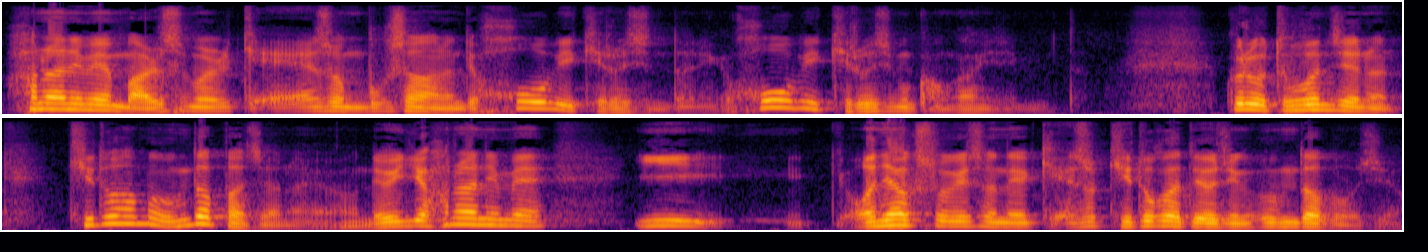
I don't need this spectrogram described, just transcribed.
하나님의 말씀을 계속 묵상하는데 호흡이 길어진다니까. 호흡이 길어지면 건강해집니다. 그리고 두 번째는 기도하면 응답하잖아요. 내가 이게 하나님의 이 언약 속에서 내 계속 기도가 되어진 응답 오죠.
